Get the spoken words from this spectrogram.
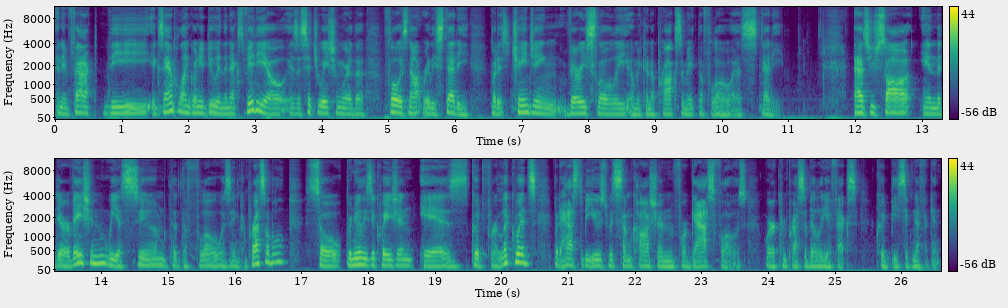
And in fact, the example I'm going to do in the next video is a situation where the flow is not really steady, but it's changing very slowly and we can approximate the flow as steady. As you saw in the derivation, we assumed that the flow was incompressible. So Bernoulli's equation is good for liquids, but it has to be used with some caution for gas flows where compressibility effects could be significant.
